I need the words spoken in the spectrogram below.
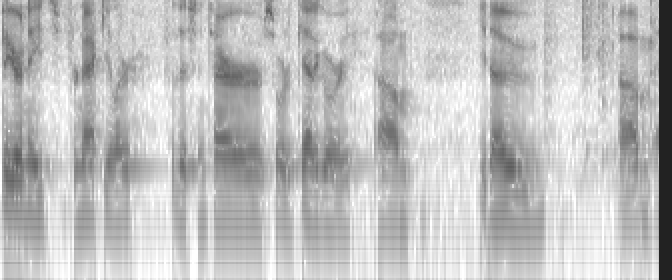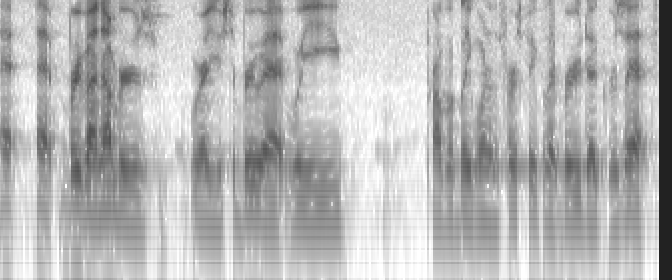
beer needs vernacular for this entire sort of category. Um, you know, um, at, at Brew by Numbers, where I used to brew at, we probably one of the first people that brewed a grisette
